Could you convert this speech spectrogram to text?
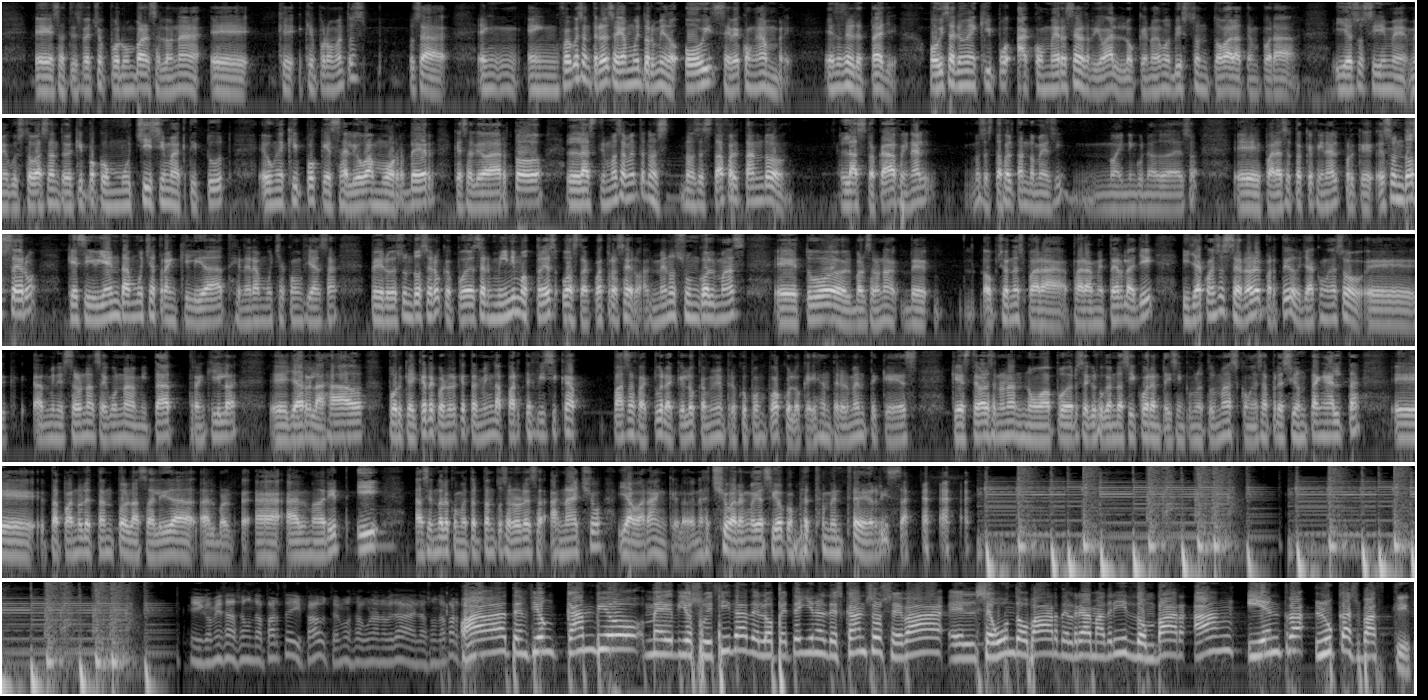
satisfecho por un Barcelona eh, que, que, por momentos, o sea, en, en, juegos anteriores se había muy dormido, hoy se ve con hambre. Ese es el detalle. Hoy salió un equipo a comerse al rival, lo que no hemos visto en toda la temporada. Y eso sí me, me gustó bastante. Un equipo con muchísima actitud, un equipo que salió a morder, que salió a dar todo. Lastimosamente nos, nos está faltando la estocada final nos está faltando Messi, no hay ninguna duda de eso, eh, para ese toque final, porque es un 2-0 que si bien da mucha tranquilidad, genera mucha confianza, pero es un 2-0 que puede ser mínimo 3 o hasta 4-0, al menos un gol más eh, tuvo el Barcelona de opciones para, para meterla allí y ya con eso cerrar el partido, ya con eso eh, administrar una segunda mitad tranquila, eh, ya relajado, porque hay que recordar que también la parte física pasa factura, que es lo que a mí me preocupa un poco, lo que dije anteriormente, que es que este Barcelona no va a poder seguir jugando así 45 minutos más, con esa presión tan alta, eh, tapándole tanto la salida al, al Madrid y haciéndole cometer tantos errores a, Nacho y a Barán, que lo de Nacho y Barán hoy ha sido completamente de risa. Y comienza la segunda parte y Pau, ¿tenemos alguna novedad en la segunda parte? Atención, cambio medio suicida de Lopetegui en el descanso. Se va el segundo bar del Real Madrid, Don Bar An, y entra Lucas Vázquez.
